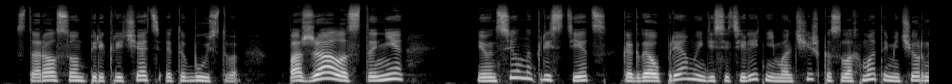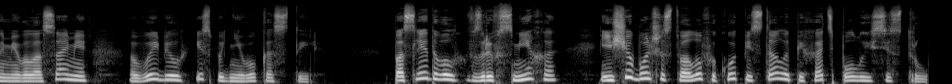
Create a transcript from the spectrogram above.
— старался он перекричать это буйство. «Пожалуйста, не...» И он сел на крестец, когда упрямый десятилетний мальчишка с лохматыми черными волосами выбил из-под него костыль. Последовал взрыв смеха, еще больше стволов и копий стало пихать Полу и сестру.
